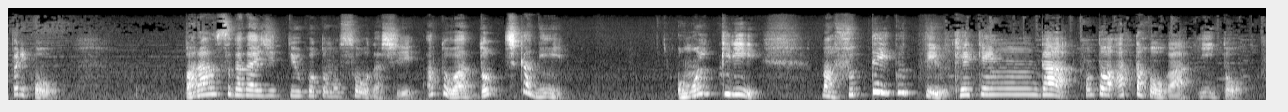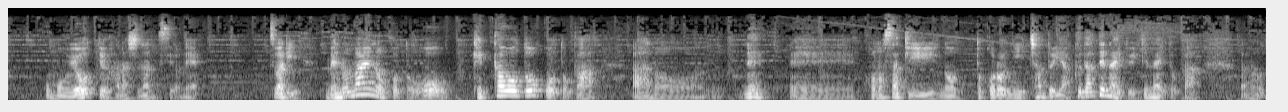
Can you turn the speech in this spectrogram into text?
っぱりこうバランスが大事っていうこともそうだしあとはどっちかに思いっきり、まあ、振っていくっていう経験が本当はあった方がいいと思うよっていう話なんですよね。つまり目の前のことを結果をどうこうとかあのねえー、この先のところにちゃんと役立てないといけないとかあの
